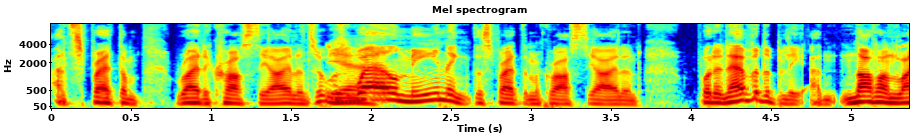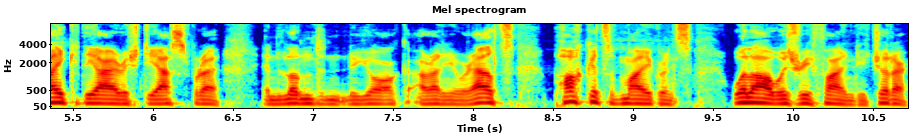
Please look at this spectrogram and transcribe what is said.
and spread them right across the island. So it was yeah. well meaning to spread them across the island. But inevitably, and not unlike the Irish diaspora in London, New York, or anywhere else, pockets of migrants will always refind each other.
